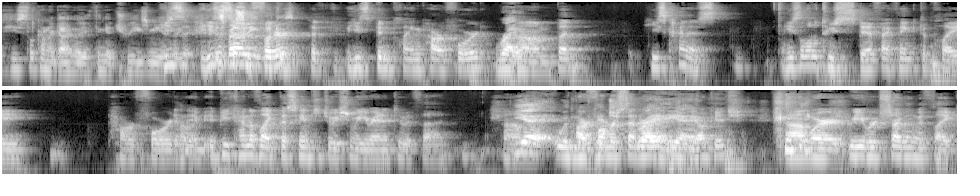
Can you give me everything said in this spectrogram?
he's still kind of guy who I think intrigues me. He's like- he's a seven footer that he's been playing power forward, Right. Um, but he's kind of he's a little too stiff, I think, to play power forward, and it'd be kind of like the same situation we ran into with uh, um, Yeah, with our former center, Right, yeah. Jokic, um, where we were struggling with like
